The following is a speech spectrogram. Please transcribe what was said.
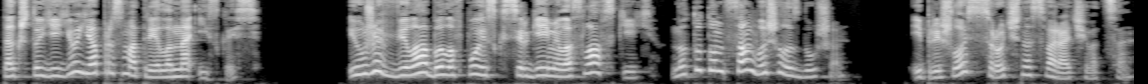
Так что ее я просмотрела наискось. И уже ввела было в поиск Сергей Милославский, но тут он сам вышел из душа. И пришлось срочно сворачиваться.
